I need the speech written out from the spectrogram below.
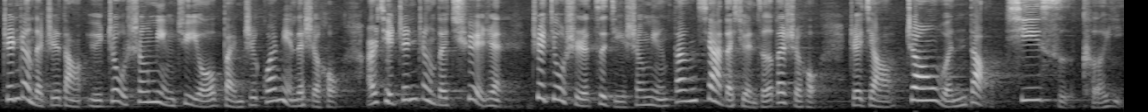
真正的知道宇宙生命具有本质关联的时候，而且真正的确认这就是自己生命当下的选择的时候，这叫朝闻道，夕死可以。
